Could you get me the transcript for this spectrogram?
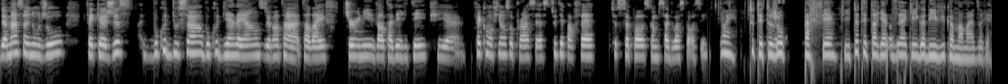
Demain, c'est un autre jour. Fait que juste beaucoup de douceur, beaucoup de bienveillance durant ta, ta life journey vers ta vérité, puis euh, fais confiance au process. Tout est parfait, tout se passe comme ça doit se passer. Oui, tout est toujours parfait, puis tout est organisé avec les gars des vues, comme ma mère dirait.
